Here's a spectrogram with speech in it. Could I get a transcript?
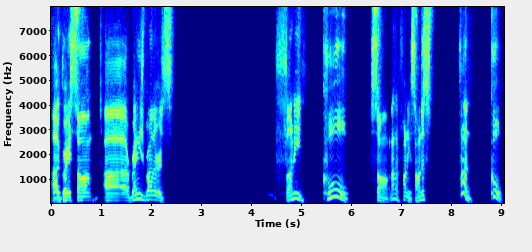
Uh, great song. Uh, Range Brothers. Funny, cool song. Not a funny song, just fun, cool.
